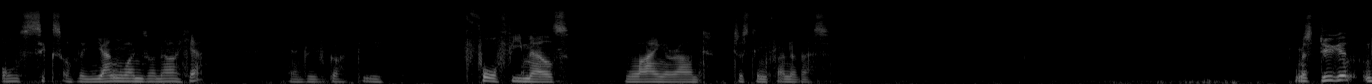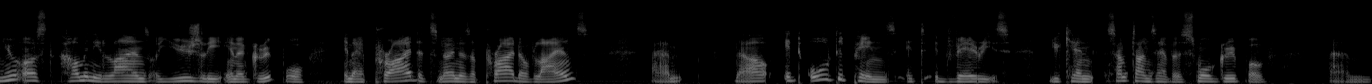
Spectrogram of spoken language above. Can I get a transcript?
All six of the young ones are now here and we've got the four females lying around just in front of us. Miss Dugan, you asked how many lions are usually in a group or in a pride. It's known as a pride of lions. Um, now, it all depends. It, it varies. You can sometimes have a small group of um,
